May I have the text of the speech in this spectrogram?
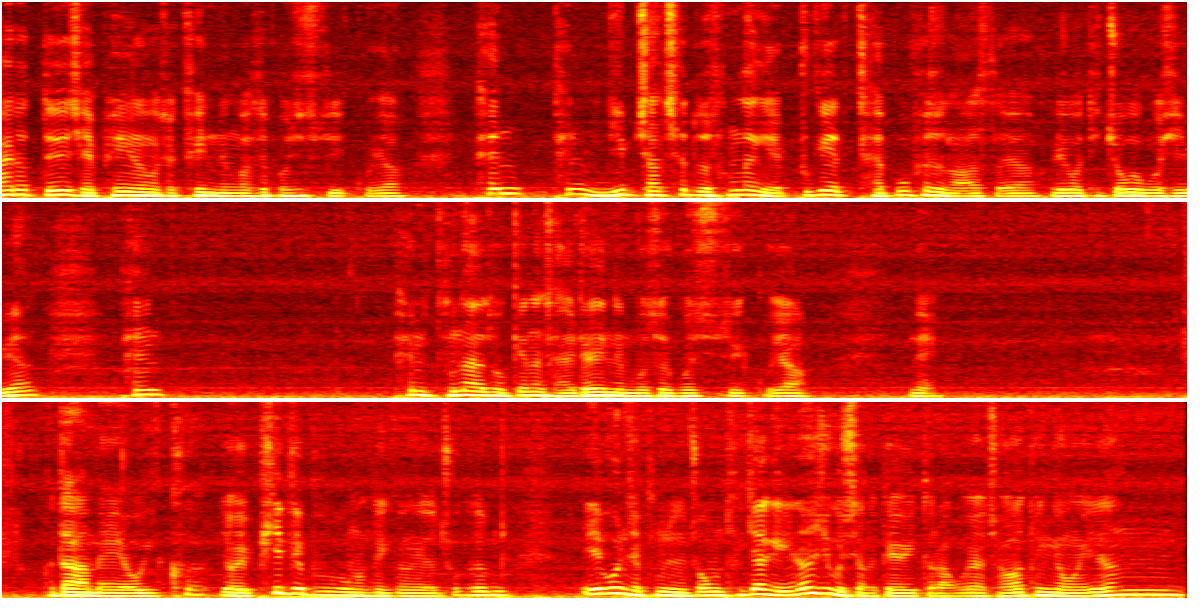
Pilot Japan이라고 적혀 있는 것을 보실 수 있고요. 펜, 펜 nib 자체도 상당히 예쁘게 잘 뽑혀져 나왔어요. 그리고 뒤쪽을 보시면 펜, 펜 분할도 꽤나 잘 되어 있는 모습을 보실 수 있고요. 네. 그 다음에 여기 크, 여기 feed 부분 같은 경우에는 조금 일본 제품들은 조금 특이하게 이런 식으로 제작되어 있더라고요. 저 같은 경우에 이런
